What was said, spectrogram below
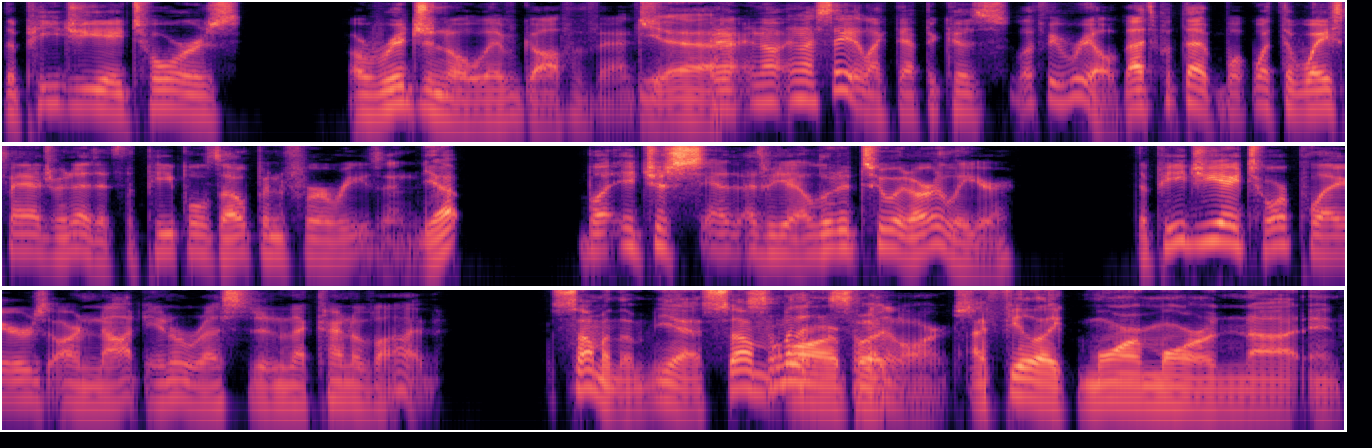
the PGA Tour's original LIV golf event. Yeah. And, I- and, I, and I say it like that because let's be real. That's what that what, the waste management is. It's the people's open for a reason. Yep. But it just as we alluded to it earlier, the PGA Tour players are not interested in that kind of vibe. Some of them, yeah, some, them- are, some but aren't. I feel like more and more are not in,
